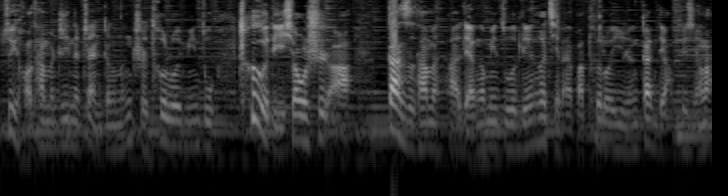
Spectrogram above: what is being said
最好他们之间的战争能使特洛伊民族彻底消失啊！干死他们啊！两个民族联合起来把特洛伊人干掉就行了。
